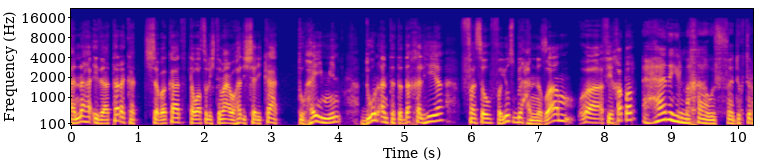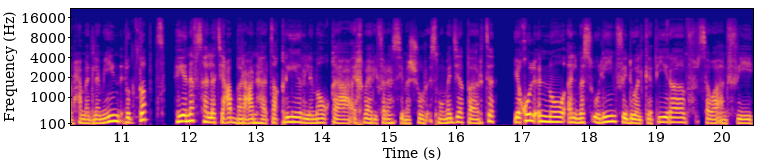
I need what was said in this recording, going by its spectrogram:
أنها إذا تركت شبكات التواصل الاجتماعي وهذه الشركات تهيمن دون أن تتدخل هي فسوف يصبح النظام آه، في خطر. هذه المخاوف دكتور محمد لمين بالضبط هي نفسها التي عبر عنها تقرير لموقع اخباري فرنسي مشهور اسمه ميديا بارت يقول إنه المسؤولين في دول كثيرة سواء في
